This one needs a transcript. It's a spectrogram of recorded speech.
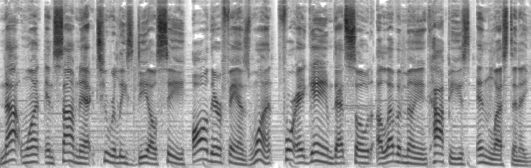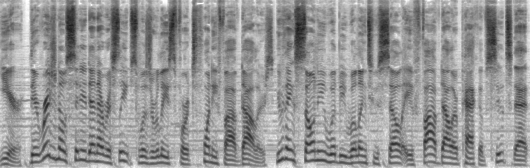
Not want Insomniac to release DLC all their fans want for a game that sold 11 million copies in less than a year. The original City That Never Sleeps was released for $25. You think Sony would be willing to sell a $5 pack of suits that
